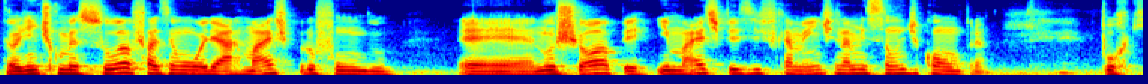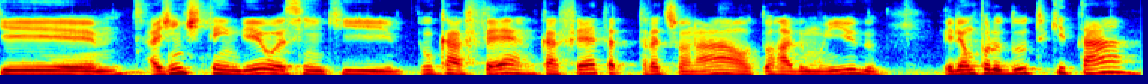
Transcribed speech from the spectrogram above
Então a gente começou a fazer um olhar mais profundo é, no shopper e mais especificamente na missão de compra. Porque a gente entendeu assim que o café, o café tra tradicional, torrado moído, ele é um produto que está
